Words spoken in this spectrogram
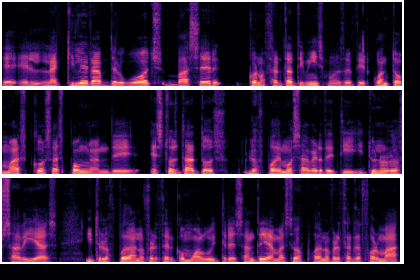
eh, la killer app del watch va a ser conocerte a ti mismo. Es decir, cuanto más cosas pongan de estos datos los podemos saber de ti y tú no los sabías y te los puedan ofrecer como algo interesante y además te los puedan ofrecer de forma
